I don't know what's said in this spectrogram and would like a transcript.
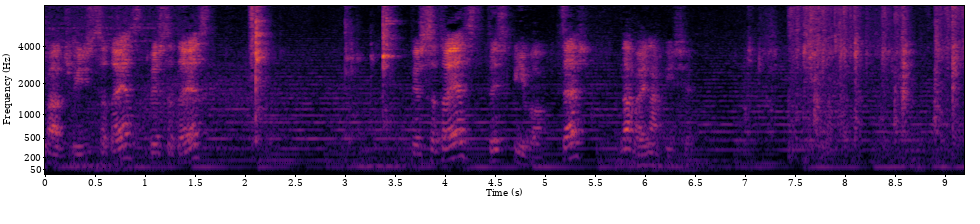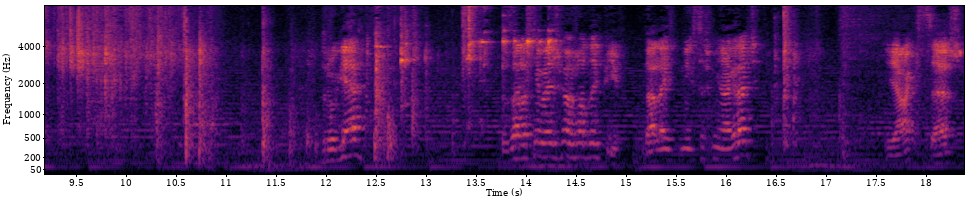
Patrz, widzisz co to jest? Wiesz co to jest? Wiesz co to jest? To jest piwo. Chcesz? Dawaj, napij się. Drugie? Zaraz nie będziesz miał żadnej piw. Dalej nie chcesz mi nagrać? Jak chcesz.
